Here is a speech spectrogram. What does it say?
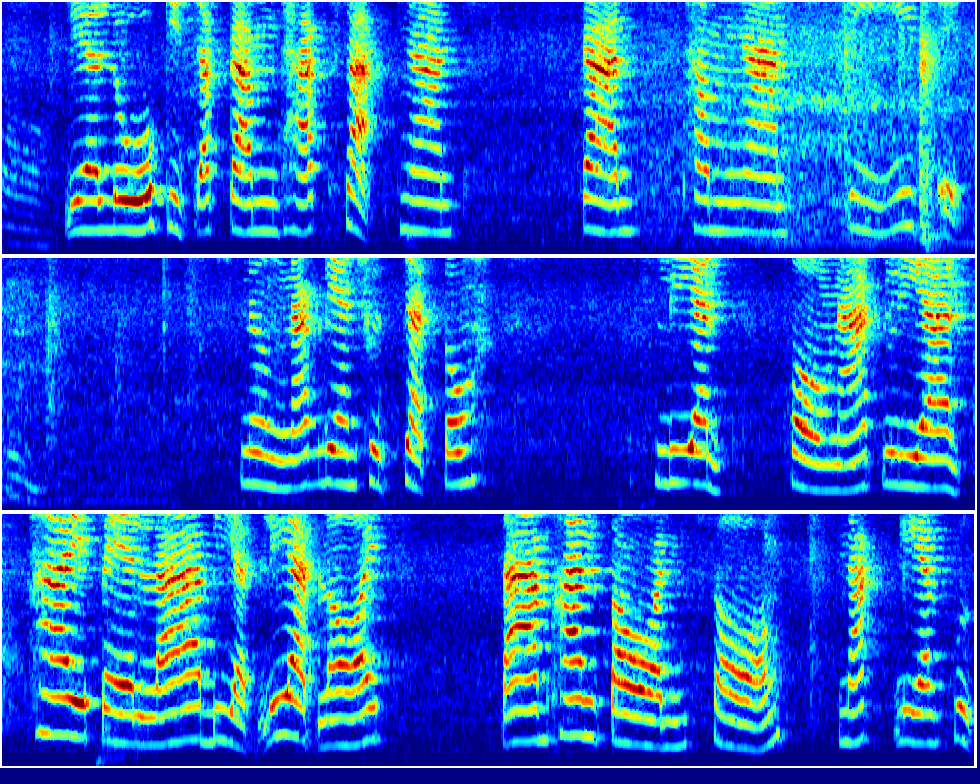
ต่อเรียนรู้กิจกรรมทักษะงาน การทำงาน 421 อืมหนึ่งนักเรียนฝึกจัดโต๊ะเรียนของนักเรียนให้เป็นระเบียบเรียบร้อย ตามขั้นตอนสองนักเรียนฝึก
